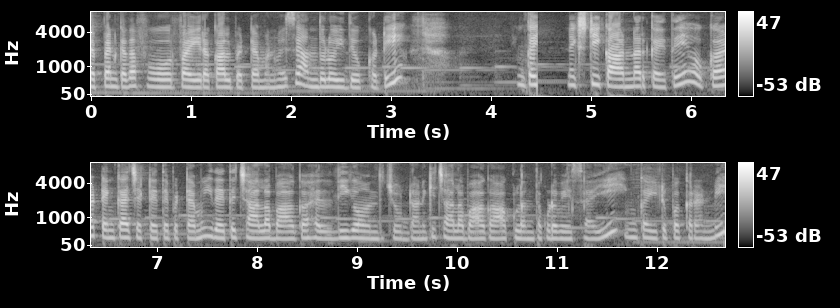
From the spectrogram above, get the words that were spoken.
చెప్పాను కదా ఫోర్ ఫైవ్ రకాలు పెట్టామనేసి అందులో ఇది ఒకటి. ఇంకా నెక్స్ట్ ఈ కార్నర్కి అయితే ఒక టెంకాయ చెట్టు అయితే పెట్టాము. ఇదైతే చాలా బాగా హెల్దీగా ఉంది చూడడానికి. చాలా బాగా ఆకులంతా కూడా వేసాయి ఇంకా ఇటుపక్క రండి.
